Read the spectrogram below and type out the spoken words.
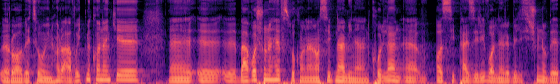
رابطه و اینها رو اوایت می‌کنن که بقاشون رو حفظ بکنن آسیب نبینن. کلا آسیب پذیری vulnerability شون رو به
